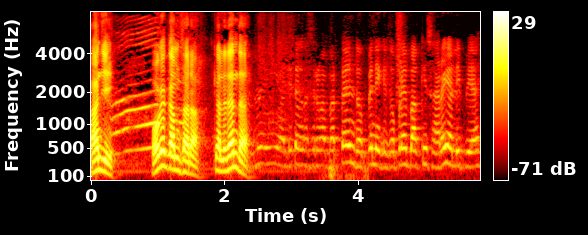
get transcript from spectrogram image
ਹਾਂਜੀ, ਹੋ ਗਿਆ ਕੰਮ ਸਾਰਾ? ਚੱਲ ਰਹਿੰਦਾ? ਨਹੀਂ, ਹਾਲੇ ਤੱਕ ਸਿਰਫ ਬਰਤਨ ਧੋਪੇ ਨੇ ਕਿ ਕੱਪੜੇ, ਬਾਕੀ ਸਾਰਾ ਹੀ ਹਾਲੀ ਪਿਆ ਹੈ।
